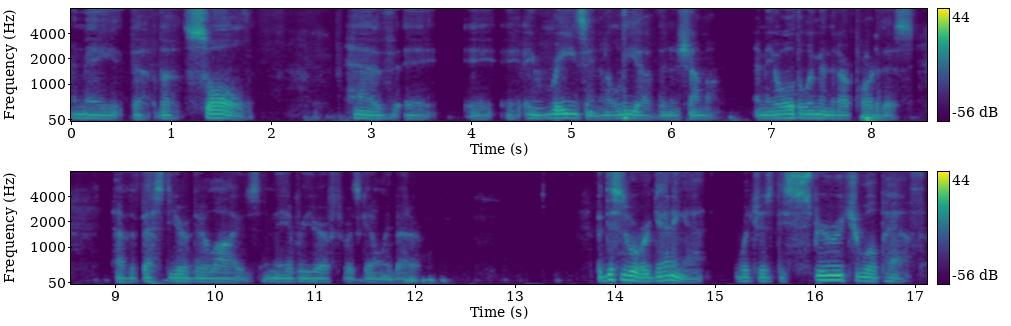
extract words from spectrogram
And may the, the soul have a, a, a raising, an aliyah of the neshama. And may all the women that are part of this have the best year of their lives. And may every year afterwards get only better. But this is what we're getting at, which is the spiritual path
